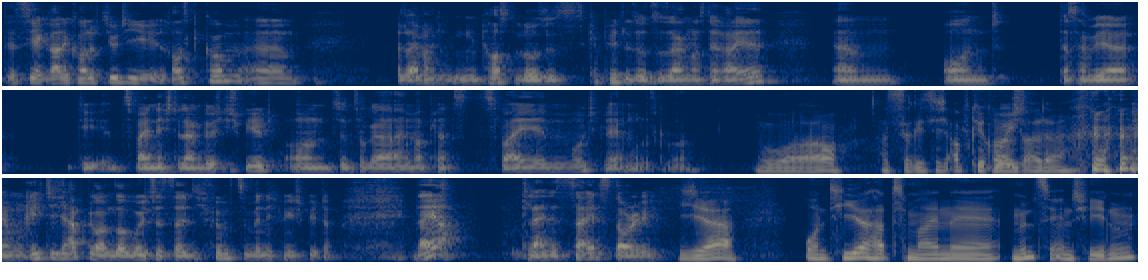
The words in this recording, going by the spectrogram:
das ist ja gerade Call of Duty rausgekommen. Ähm, also einfach ein kostenloses Kapitel sozusagen aus der Reihe. Ähm, und das haben wir die zwei Nächte lang durchgespielt und sind sogar einmal Platz zwei im Multiplayer-Modus geworden. Wow. Hast du richtig abgeräumt, Ruhig. Alter. Wir haben richtig abgeräumt, obwohl ich das seit ich 15 bin nicht mehr gespielt habe. Naja, kleine Side-Story. ja. Und hier hat meine Münze entschieden.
